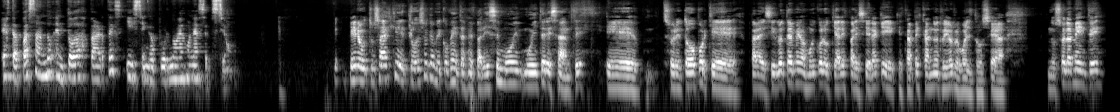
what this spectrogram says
está pasando en todas partes y Singapur no es una excepción. Pero tú sabes que todo eso que me comentas me parece muy, muy interesante, eh, sobre todo porque, para decirlo en términos muy coloquiales, pareciera que, está pescando en río revuelto. O sea, no solamente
